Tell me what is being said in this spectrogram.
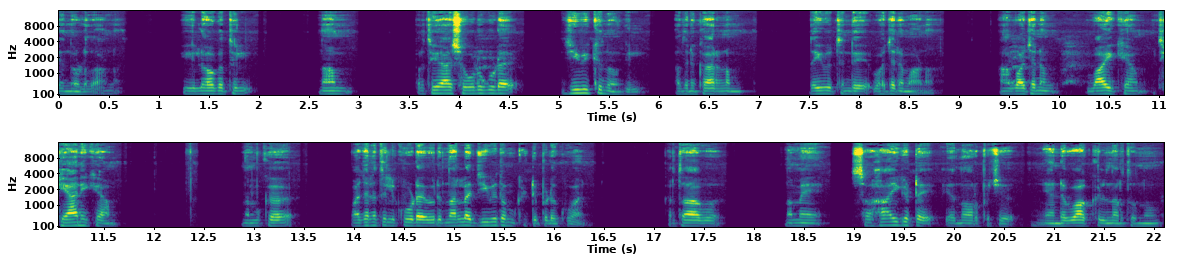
എന്നുള്ളതാണ്. ഈ ലോകത്തിൽ നാം പ്രത്യാശയോടുകൂടെ ജീവിക്കുന്നുവെങ്കിൽ അതിന് കാരണം ദൈവത്തിന്റെ വചനമാണ്. ആ വചനം വായിക്കാം ധ്യാനിക്കാം. നമുക്ക് വചനത്തിൽ കൂടെ ഒരു നല്ല ജീവിതം കെട്ടിപ്പടുക്കുവാൻ കർത്താവ് നമ്മെ സഹായിക്കട്ടെ എന്നോർപ്പിച്ച് ഞാൻ എന്റെ വാക്കിൽ നിർത്തുന്നു.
